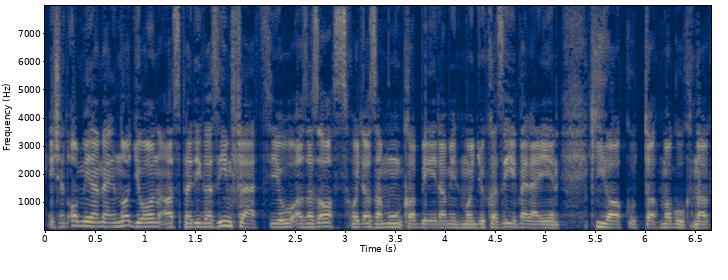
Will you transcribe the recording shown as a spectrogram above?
és hát amire meg nagyon, az pedig az infláció, az az az, hogy az a munkabér, amit mondjuk az év elején kialkuttak maguknak,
